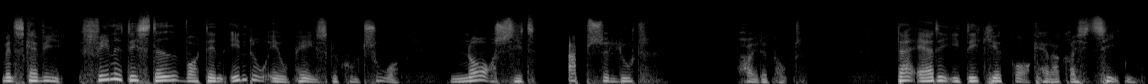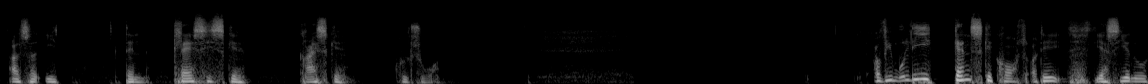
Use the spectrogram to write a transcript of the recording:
Men skal vi finde det sted, hvor den indoeuropæiske kultur når sit absolut højdepunkt, der er det i det, Kirkegaard kalder græsiteten, altså i den klassiske græske kultur. Og vi må lige ganske kort, og det jeg siger nu,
